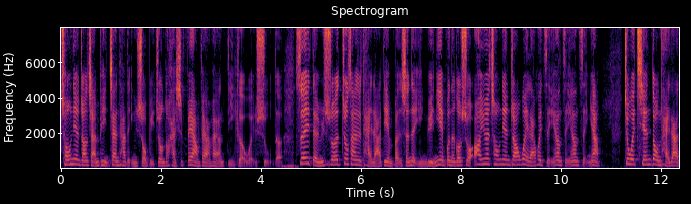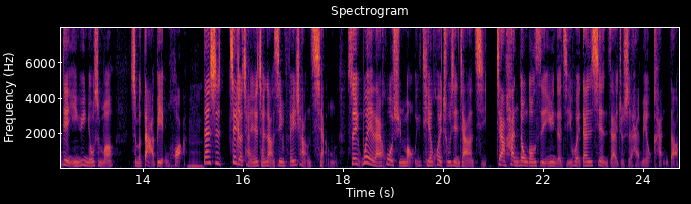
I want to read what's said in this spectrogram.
充电桩产品占它的营收比重都还是非常非常非常低个位数的，所以等于是说，就算是台达电本身的营运，你也不能够说哦，因为充电桩未来会怎样怎样怎样，就会牵动台达电营运有什么什么大变化。嗯，但是这个产业成长性非常强，所以未来或许某一天会出现这样的机，这样撼动公司营运的机会，但是现在就是还没有看到，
